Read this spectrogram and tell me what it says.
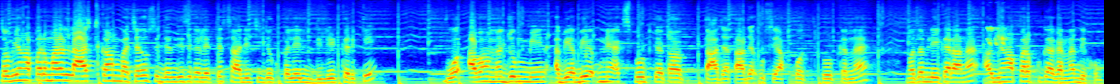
तो अब यहाँ पर हमारा लास्ट काम बचा है, उसे जल्दी से कर लेते हैं, सारी चीज़ों को पहले डिलीट करके। वो अब हमें जो मेन अभी अभी अपने एक्सपोर्ट किया था ताज़ा ताज़ा उसे आपको एक्सपोर्ट करना है। मतलब लेकर आना है। अब यहाँ पर आपको क्या करना है, देखो।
